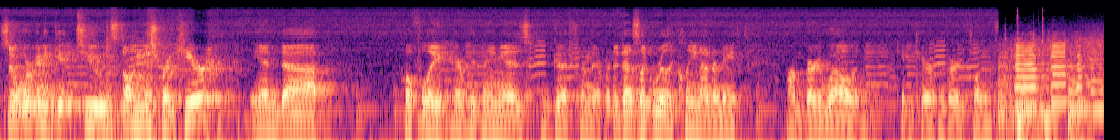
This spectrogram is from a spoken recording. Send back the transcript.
so we're gonna get to installing this right here and uh, hopefully everything is good from there. But it does look really clean underneath, um, very well and taken care of and very clean.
